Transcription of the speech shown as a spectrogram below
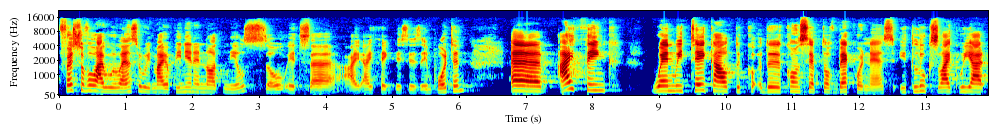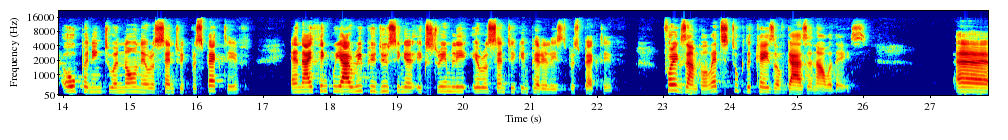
first of all, I will answer with my opinion and not Neil's, so it's, uh, I, I, think this is important. Uh, I think when we take out the, the concept of backwardness, it looks like we are opening to a non-Eurocentric perspective, and I think we are reproducing an extremely Eurocentric imperialist perspective. For example, let's take the case of Gaza nowadays. Uh,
